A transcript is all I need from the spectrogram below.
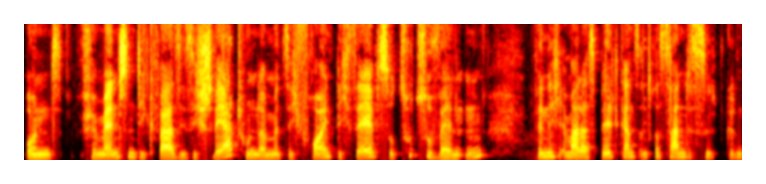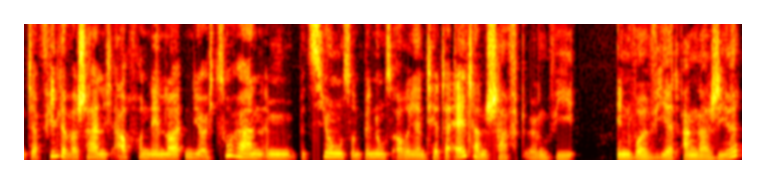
Und für Menschen, die quasi sich schwer tun, damit sich freundlich selbst so zuzuwenden, finde ich immer das Bild ganz interessant. Es sind ja viele wahrscheinlich auch von den Leuten, die euch zuhören, im beziehungs- und bindungsorientierter Elternschaft irgendwie involviert, engagiert.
